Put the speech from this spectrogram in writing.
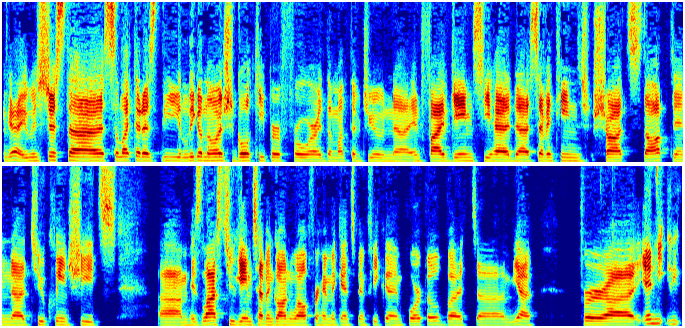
Yeah, he was just uh, selected as the Liga NOS goalkeeper for the month of June. Uh, in five games, he had uh, 17 shots stopped and uh, two clean sheets. Um, his last two games haven't gone well for him against Benfica and Porto, but um, yeah, for uh, and he,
